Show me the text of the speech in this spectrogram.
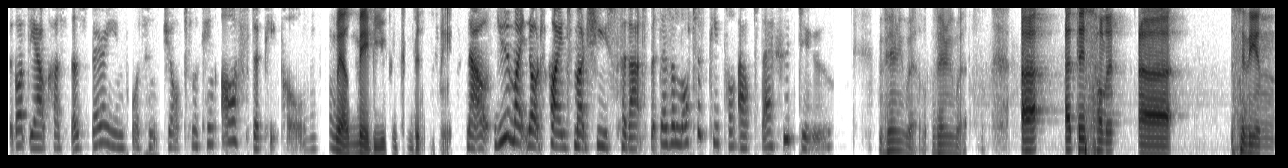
The god the outcast does very important jobs looking after people. Well, maybe you can convince me. Now, you might not find much use for that, but there's a lot of people out there who do. Very well, very well. Uh, at this, Honnet, uh, Scythian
